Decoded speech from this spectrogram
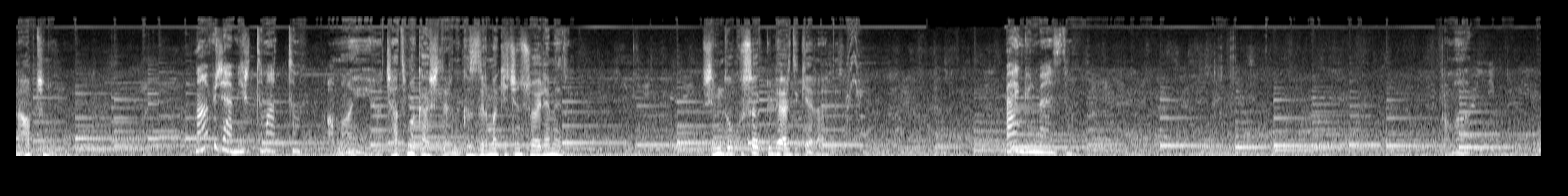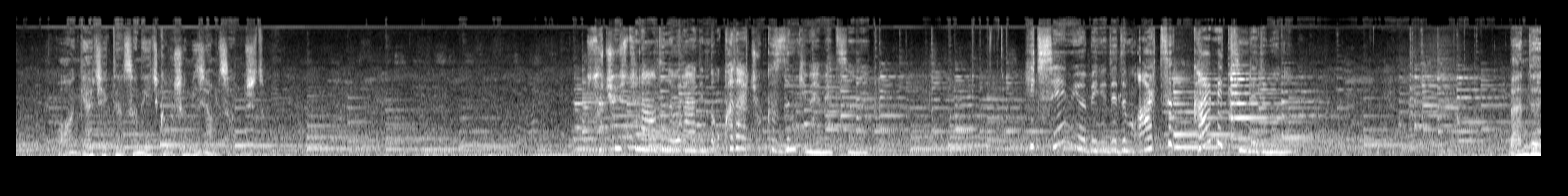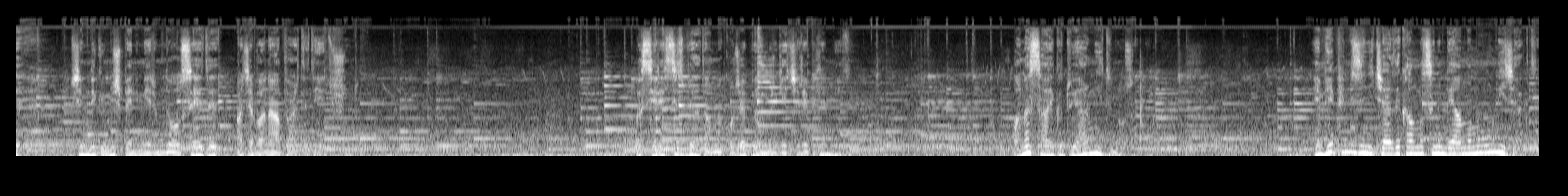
Ne yaptın onu? Ne yapacağım? Yırttım attım. Aman ya çatma kaşlarını kızdırmak için söylemedim. Şimdi okusak gülerdik herhalde. Ben gülmezdim. Ama o an gerçekten sana hiç kavuşamayacağımı sanmıştım. Suçu üstüne aldığını öğrendiğimde o kadar çok kızdım ki Mehmet sana. Hiç sevmiyor beni dedim. Artık kaybettim dedim onu. Ben de şimdi Gümüş benim yerimde olsaydı acaba ne yapardı diye düşündüm. Basiretsiz bir adamla koca bir ömür geçirebilir miydin? Bana saygı duyar mıydın o zaman? Hem hepimizin içeride kalmasının bir anlamı olmayacaktı.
